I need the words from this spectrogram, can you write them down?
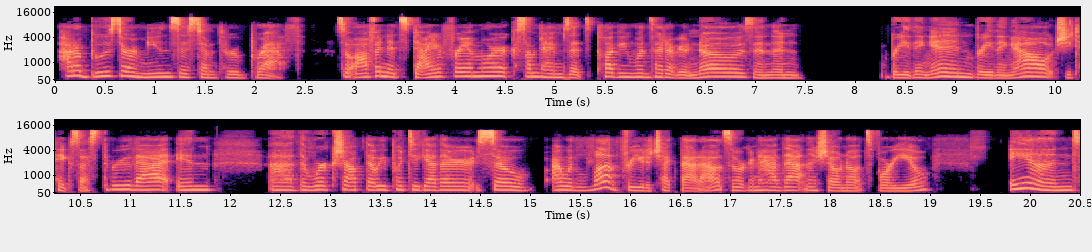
how to boost our immune system through breath. So often it's diaphragm work. Sometimes it's plugging one side of your nose and then breathing in, breathing out. She takes us through that in uh, the workshop that we put together. So I would love for you to check that out. So we're going to have that in the show notes for you. And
